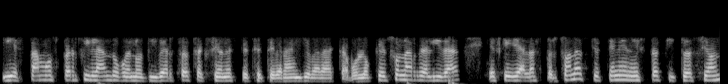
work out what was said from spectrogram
y estamos perfilando, bueno, diversas acciones que se deberán llevar a cabo. Lo que es una realidad es que ya las personas que estén en esta situación,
